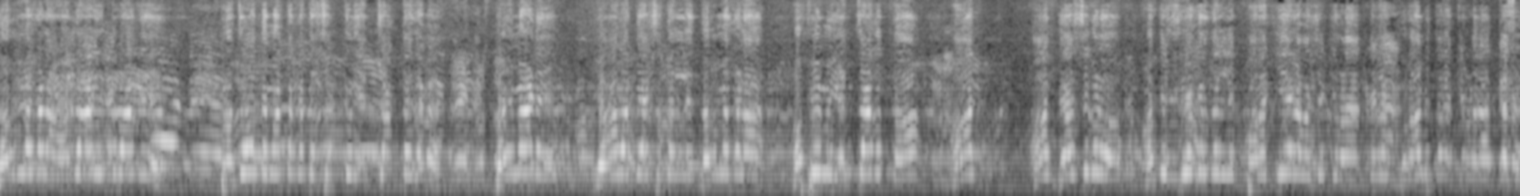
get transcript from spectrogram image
ಧರ್ಮಗಳ ಆಧಾರಿತವಾಗಿ ಪ್ರಚೋದನೆ ಮಾಡ್ತಕ್ಕಂಥ ಶಕ್ತಿಗಳು ಹೆಚ್ಚಾಗ್ತಾ ಇದ್ದಾವೆ ದಯಮಾಡಿ ಯಾವ ದೇಶದಲ್ಲಿ ಧರ್ಮಗಳ ಅಫೀಮು ಹೆಚ್ಚಾಗುತ್ತೋ ಆ ಆ ದೇಶಗಳು ಅತಿ ಶೀಘ್ರದಲ್ಲಿ ಪರಕೀಯರ ವಶಕ್ಕೆ ಒಳಗಾಗ್ತವೆ ಗುಲಾಮಿತನಕ್ಕೆ ಒಳಗಾಗ್ತವೆ.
